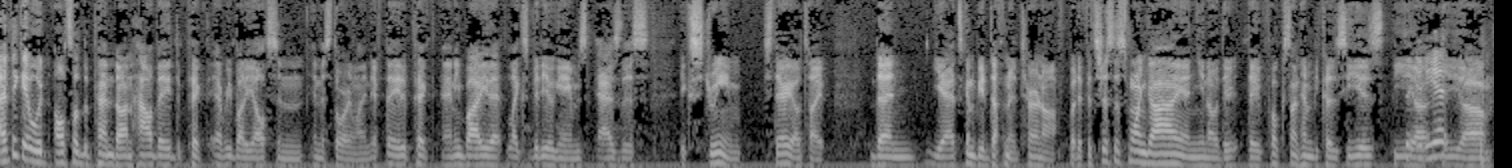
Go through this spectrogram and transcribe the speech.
I think it would also depend on how they depict everybody else in, in the storyline. If they depict anybody that likes video games as this extreme stereotype, then yeah, it's going to be a definite turnoff. But if it's just this one guy and you know they, they focus on him because he is the The uh, the um,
